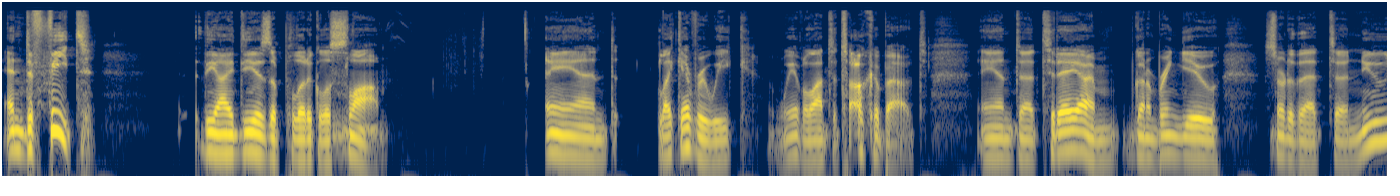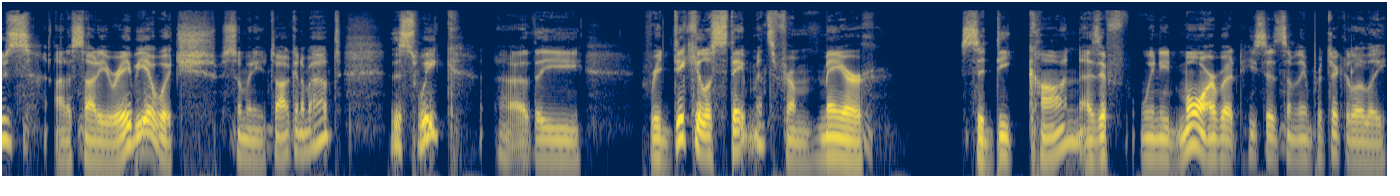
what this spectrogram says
and defeat the ideas of political Islam. And like every week, we have a lot to talk about. And uh, today I'm going to bring you sort of that uh, news out of Saudi Arabia, which so many are talking about this week. Uh, the ridiculous statements from Mayor Sadiq Khan, as if we need more, but he said something particularly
